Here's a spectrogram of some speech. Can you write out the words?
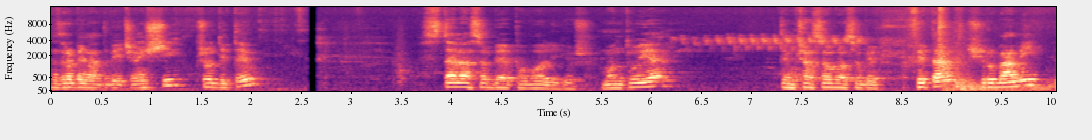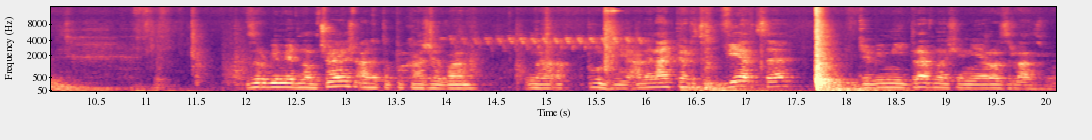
zrobię na dwie części, przód i tył. Stela sobie powoli już montuję. Tymczasowo sobie chwytam śrubami. Zrobimy jedną część, ale to pokażę Wam na później. Ale najpierw wiercę, żeby mi drewno się nie rozlazło.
